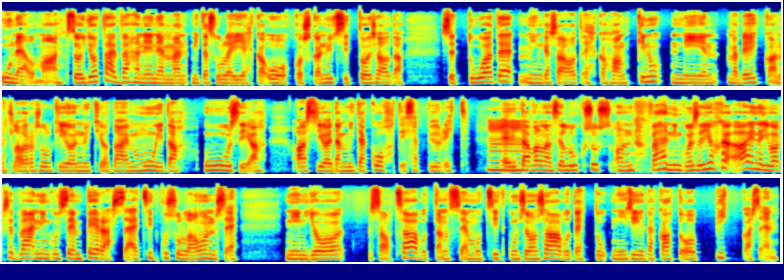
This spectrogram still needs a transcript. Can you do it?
unelmaan. Se on jotain vähän enemmän, mitä sulla ei ehkä ole, koska nyt sitten toisaalta se tuote, minkä sä oot ehkä hankkinut, niin mä veikkaan, että Laura sulki on nyt jotain muita uusia asioita, mitä kohti sä pyrit. Mm. Eli tavallaan se luksus on vähän niin kuin se, joka aina juokset vähän niin kuin sen perässä, että sitten kun sulla on se, niin joo, sä oot saavuttanut sen, mutta sitten kun se on saavutettu, niin siitä katoo pikkasen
